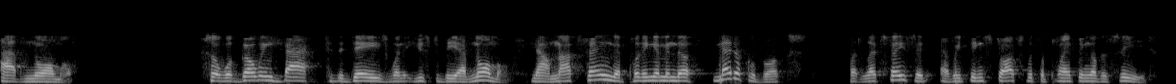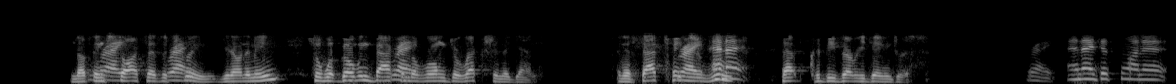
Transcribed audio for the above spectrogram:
abnormal. So we're going back to the days when it used to be abnormal. Now, I'm not saying they're putting them in the medical books, but let's face it, everything starts with the planting of a seed. Nothing Right, starts as a right. tree. You know what I mean? So we're going back Right. in the wrong direction again. And if that takes Right. root, And I, that could be very dangerous. Right. And I just want to,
